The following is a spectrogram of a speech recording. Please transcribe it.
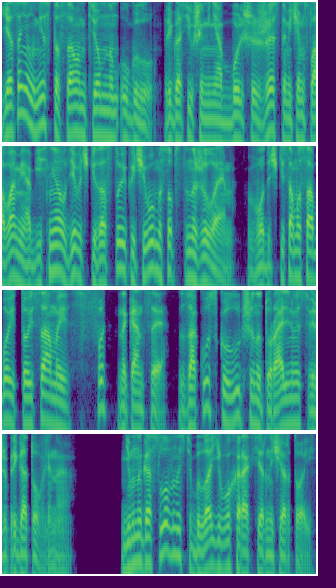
Я занял место в самом темном углу. Пригласивший меня больше жестами, чем словами, объяснял девочке за стойкой, чего мы, собственно, желаем. Водочки, само собой, той самой с «ф» на конце. Закуску лучше натуральную, свежеприготовленную. Немногословность была его характерной чертой.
